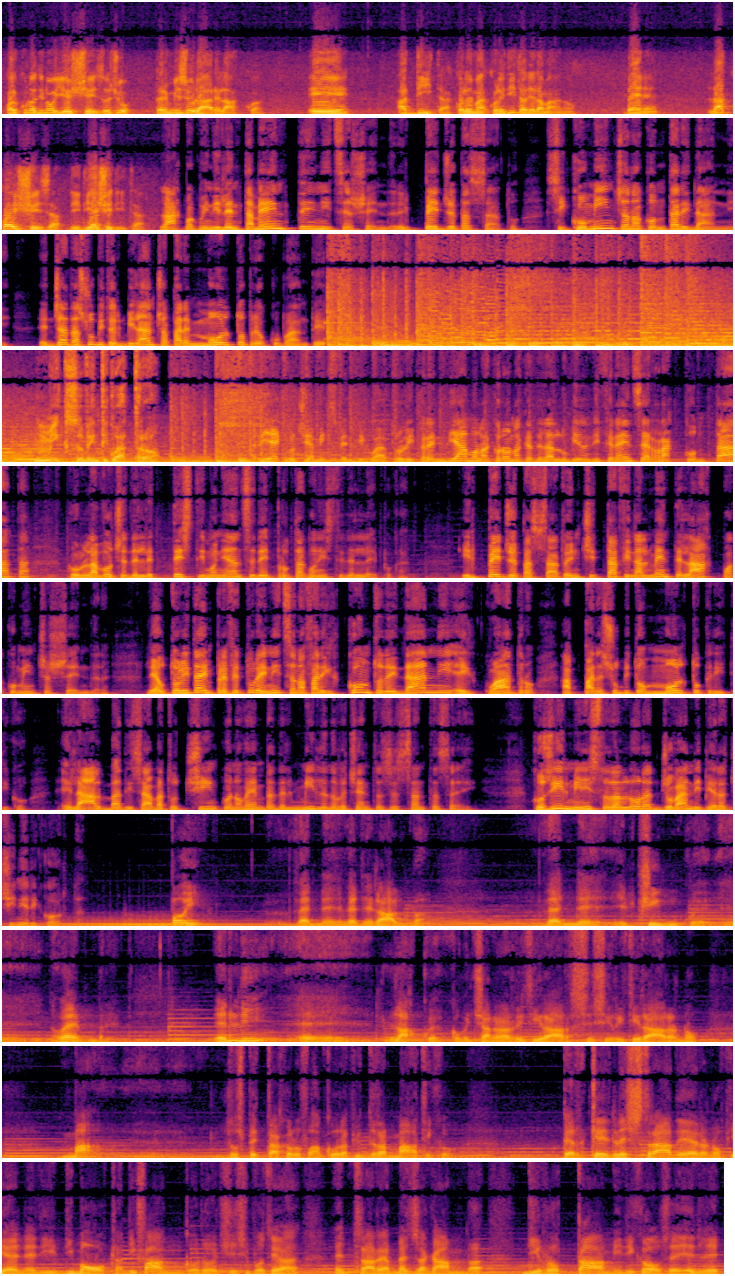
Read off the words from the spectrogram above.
qualcuno di noi è sceso giù per misurare l'acqua e a dita, con le, ma- con le dita della mano, bene, l'acqua è scesa di 10 dita. L'acqua quindi lentamente inizia a scendere, il peggio è passato, si cominciano a contare i danni e già da subito il bilancio appare molto preoccupante. Mix 24 Rieccoci a Mix24, riprendiamo la cronaca dell'alluvione di Firenze raccontata con la voce delle testimonianze dei protagonisti dell'epoca. Il peggio è passato, in città finalmente l'acqua comincia a scendere. Le autorità in prefettura iniziano a fare il conto dei danni e il quadro appare subito molto critico. È l'alba di sabato 5 novembre del 1966. Così il ministro d'allora Giovanni Pieraccini ricorda. Poi venne, venne l'alba, venne il 5 eh, novembre e lì eh, l'acqua cominciarono a ritirarsi, si ritirarono, ma eh, lo spettacolo fu ancora più drammatico perché le strade erano piene di, di, mota, di fango, dove ci si poteva entrare a mezza gamba, di rottami, di cose, e le,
